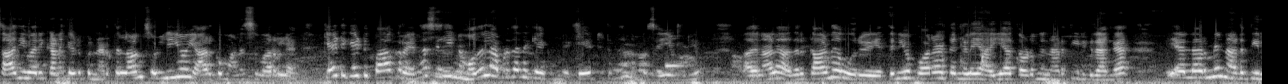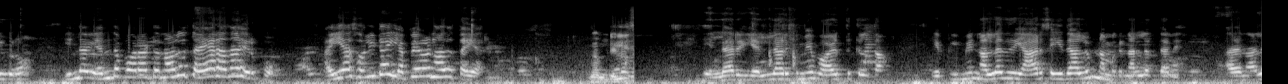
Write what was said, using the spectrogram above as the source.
சாதி வாரி கணக்கெடுப்பு நடத்தலாம்னு சொல்லியும் யாருக்கும் மனசு வரல. கேட்டு கேட்டு பாக்குறோம். ஏன்னா சரி முதல்ல அப்படித்தானே கேட்க முடியும் கேட்டுட்டு தான் நம்ம செய்ய முடியும். அதனால அதற்கான ஒரு எத்தனையோ போராட்டங்களை ஐயா தொடர்ந்து நடத்தி இருக்கிறாங்க. எல்லாருமே நடத்தி இருக்கிறோம். இந்த எந்த போராட்டம்னாலும் தயாரா தான் இருப்போம். ஐயா சொல்லிட்டா எப்ப வேணாலும் தயார். எல்லாரும் எல்லாருக்குமே வாழ்த்துக்கள் தான். எப்பயுமே நல்லது யார் செய்தாலும் நமக்கு நல்லது தானே. அதனால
